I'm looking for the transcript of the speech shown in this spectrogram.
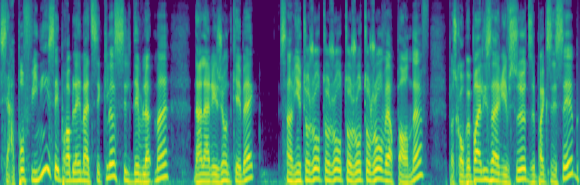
Ça n'a pas fini, ces problématiques-là, si le développement dans la région de Québec s'en vient toujours, toujours, toujours, toujours vers Port-Neuf, parce qu'on peut pas aller sur la rive sud, c'est pas accessible.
